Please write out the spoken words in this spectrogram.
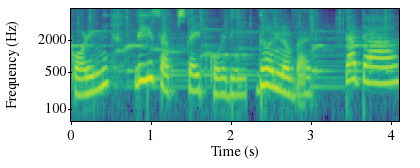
করেননি প্লিজ সাবস্ক্রাইব করে দিন। ধন্যবাদ। টাটা!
